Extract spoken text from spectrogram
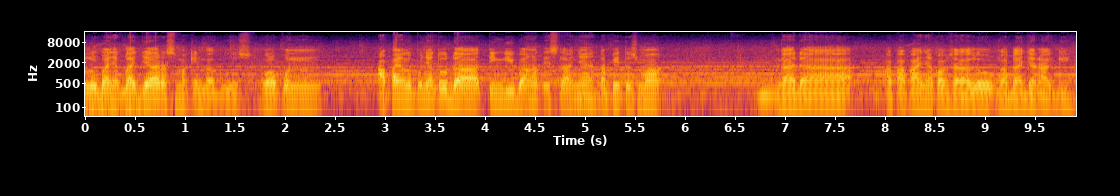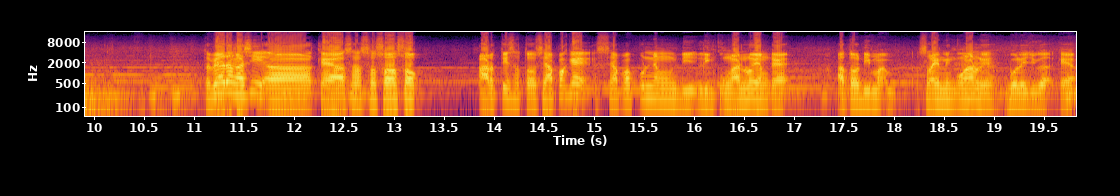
lu banyak belajar semakin bagus. Walaupun apa yang lu punya tuh udah tinggi banget istilahnya tapi itu semua nggak ada apa-apanya kalau misalnya lu nggak belajar lagi. Tapi ada nggak sih eh, kayak sosok artis atau siapa kek siapa pun yang di lingkungan lu yang kayak atau di selain lingkungan lu ya boleh juga kayak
